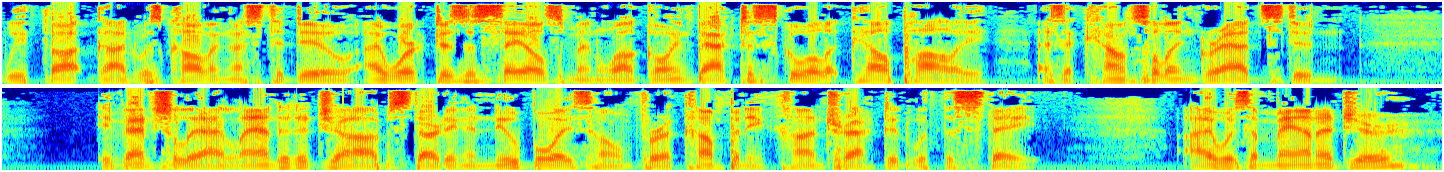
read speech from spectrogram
we thought God was calling us to do, I worked as a salesman while going back to school at Cal Poly as a counseling grad student. Eventually, I landed a job starting a new boys' home for a company contracted with the state. I was a manager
